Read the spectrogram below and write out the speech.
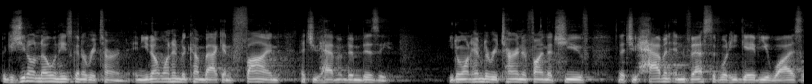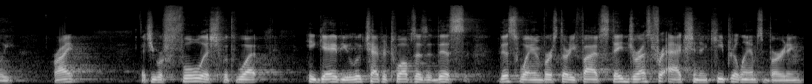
because you don't know when he's going to return. And you don't want him to come back and find that you haven't been busy. You don't want him to return and find that, you've, that you haven't invested what he gave you wisely, right? That you were foolish with what he gave you. Luke chapter 12 says it this, this way in verse 35 Stay dressed for action and keep your lamps burning,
